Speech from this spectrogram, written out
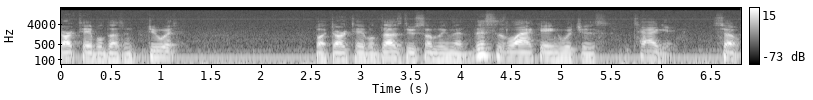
Darktable doesn't do it, but Darktable does do something that this is lacking, which is tagging. So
